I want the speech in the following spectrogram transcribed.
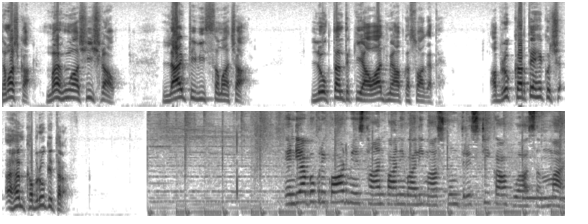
नमस्कार, मैं हूँ आशीष राव, लाइव टीवी समाचार। लोकतंत्र की आवाज़ में आपका स्वागत है। अब रुक करते हैं कुछ अहम खबरों की तरफ़। इंडिया बुक रिकॉर्ड में स्थान पाने वाली मासूम दृष्टि का हुआ सम्मान।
